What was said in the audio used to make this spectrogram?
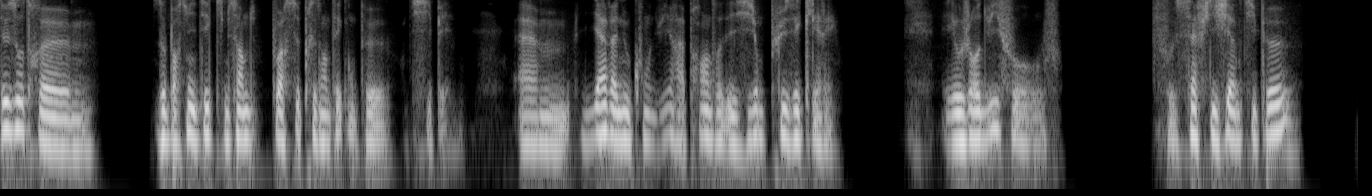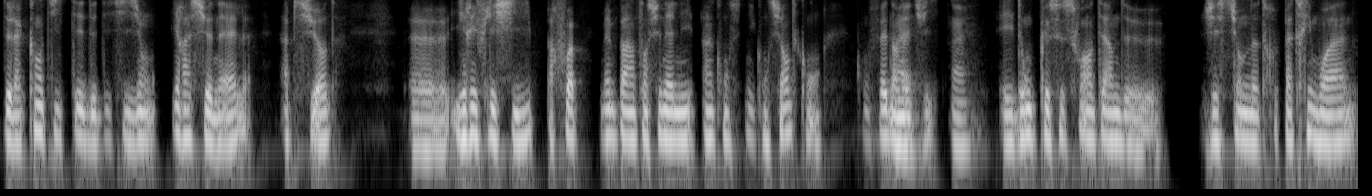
deux autres opportunités qui me semblent pouvoir se présenter qu'on peut anticiper. Euh, L'IA va nous conduire à prendre des décisions plus éclairées. Et aujourd'hui, il faut, faut, s'affliger un petit peu de la quantité de décisions irrationnelles, absurdes, irréfléchie, parfois même pas intentionnelle ni, ni consciente qu'on fait dans notre vie. Et donc, que ce soit en termes de gestion de notre patrimoine,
